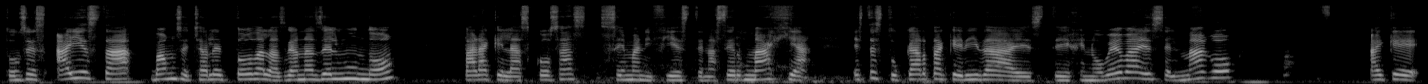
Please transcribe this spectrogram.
Entonces, ahí está, vamos a echarle todas las ganas del mundo para que las cosas se manifiesten, hacer magia. Esta es tu carta, querida este, Genoveva, es el mago. Hay que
